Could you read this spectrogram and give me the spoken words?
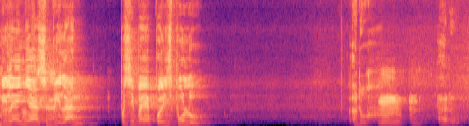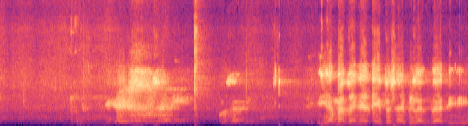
nilainya 9, Persibaya poin 10. Aduh, Hmm, aduh. Ya makanya itu saya bilang tadi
